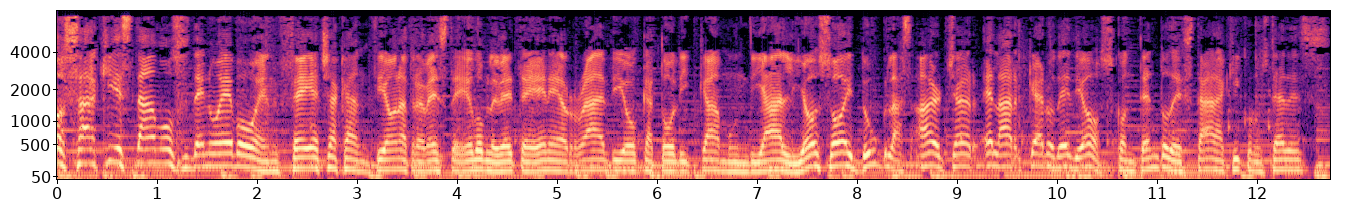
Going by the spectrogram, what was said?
Amigos, aquí estamos de nuevo en Fecha Canción a través de WTN Radio Católica Mundial. Yo soy Douglas Archer, el arquero de Dios, contento de estar aquí con ustedes,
